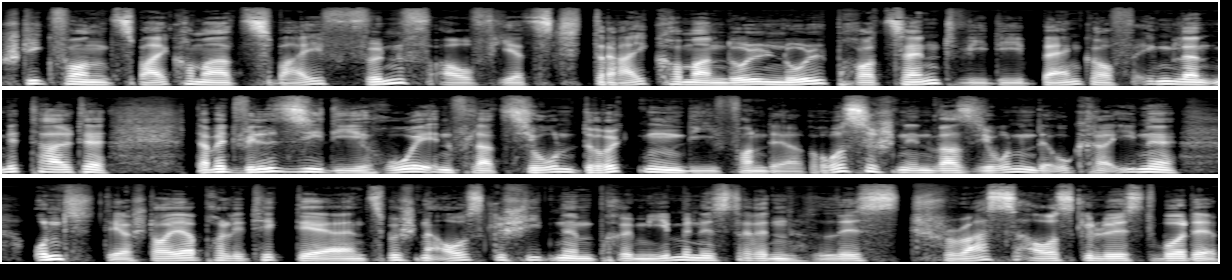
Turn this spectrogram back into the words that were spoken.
stieg von 2,25 auf jetzt 3,00 Prozent, wie die Bank of England mitteilte. Damit will sie die hohe Inflation drücken, die von der russischen Invasion in der Ukraine und der Steuerpolitik der inzwischen ausgeschiedenen Premierministerin Liz Truss ausgelöst wurde.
